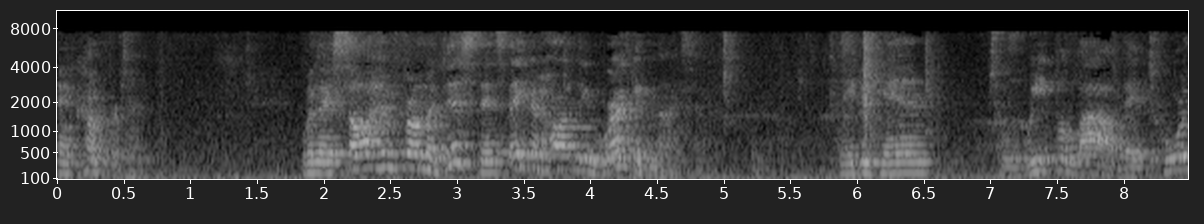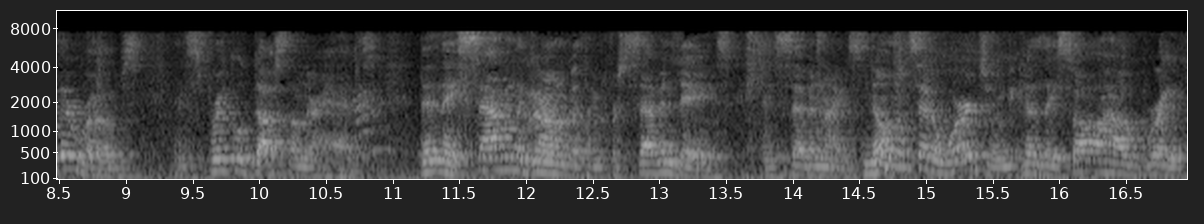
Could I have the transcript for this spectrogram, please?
and comfort him. When they saw him from a distance, they could hardly recognize him. They began to weep aloud. They tore their robes and sprinkled dust on their heads. Then they sat on the ground with him for seven days and seven nights. No one said a word to him because they saw how great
